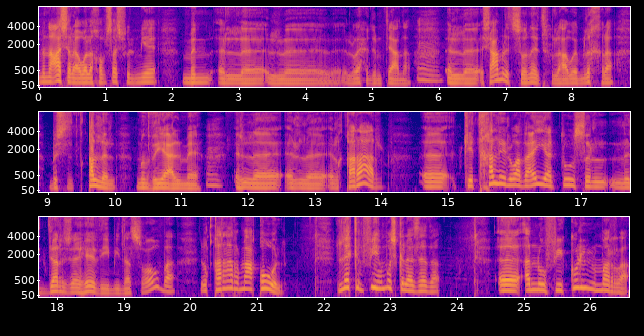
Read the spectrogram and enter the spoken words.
من 10 ولا 15% من ال ال الواحد متاعنا. إيش عملت سونات في العوام الأخرى باش تقلل من ضياع الماء؟ ال ال القرار آه كي تخلي الوضعية توصل للدرجة هذه من الصعوبة القرار معقول. لكن فيه مشكلة زادة. آه أنه في كل مرة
